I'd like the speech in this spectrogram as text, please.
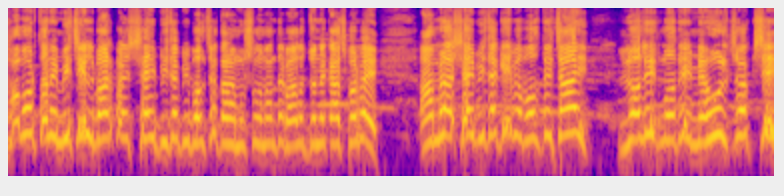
সমর্থনে মিছিল বার করে সেই বিজেপি বলছে তারা মুসলমানদের ভালোর জন্য কাজ করবে। আমরা সেই বিজেপি বলতে চাই, ললিত মোদী, মেহুল চোকসি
